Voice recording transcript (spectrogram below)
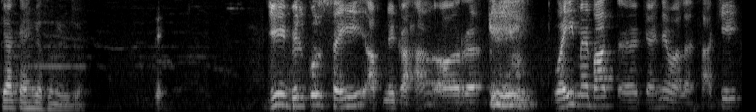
क्या कहेंगे सुनील जी? जी बिल्कुल सही आपने कहा और वही मैं बात कहने वाला था कि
